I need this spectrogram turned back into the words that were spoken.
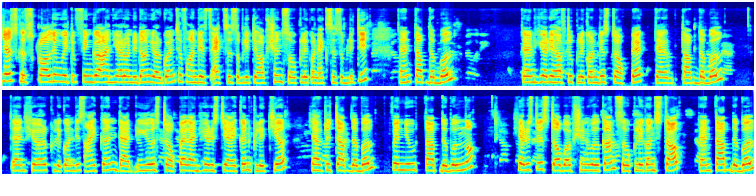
just scrolling with your finger and here on the down you are going to find this accessibility option. So click on accessibility then tap double then here you have to click on this talkback then tap double then here click on this icon that you use talkback and here is the icon click here. You have to tap double when you tap double no? Here is the stop option will come. So click on stop then tap double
